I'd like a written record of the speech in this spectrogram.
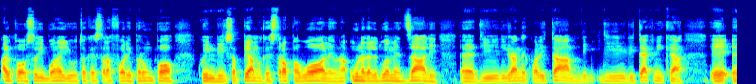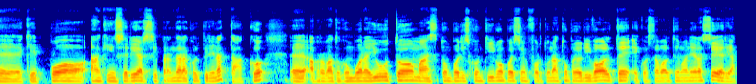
al posto di Buonaiuto che starà fuori per un po', quindi sappiamo che Stroppa vuole una, una delle due mezzali eh, di, di, grande qualità, di, di, di tecnica e eh, che può anche inserirsi per andare a colpire in attacco, eh, ha provato con buon aiuto ma è stato un po' discontinuo, poi si è infortunato un paio di volte e questa volta in maniera seria.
